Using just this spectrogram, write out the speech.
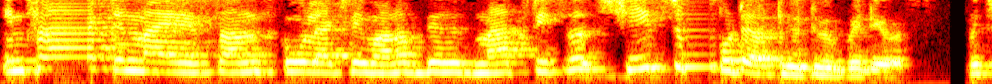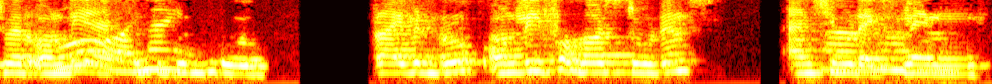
in fact, in my son's school, actually, one of his math teachers, she used to put out YouTube videos, which were only Oh, accessible nice. to private group, only for her students. And she would Uh-huh. explain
